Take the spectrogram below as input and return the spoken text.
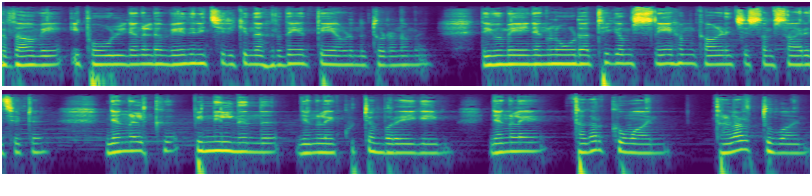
കർത്താവെ ഇപ്പോൾ ഞങ്ങളുടെ വേദനിച്ചിരിക്കുന്ന ഹൃദയത്തെ അവിടുന്ന് തുടണമേ. ദൈവമേ ഞങ്ങളോട് അധികം സ്നേഹം കാണിച്ച് സംസാരിച്ചിട്ട് ഞങ്ങൾക്ക് പിന്നിൽ നിന്ന് ഞങ്ങളെ കുറ്റം പറയുകയും ഞങ്ങളെ തകർക്കുവാൻ തളർത്തുവാൻ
